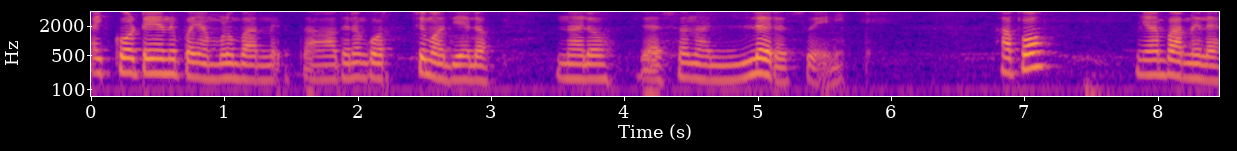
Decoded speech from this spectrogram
ആയിക്കോട്ടെ എന്നിപ്പോൾ നമ്മളും പറഞ്ഞു. സാധനം കുറച്ച് മതിയല്ലോ. എന്നാലോ രസം നല്ല രസമായി അപ്പോൾ ഞാൻ പറഞ്ഞില്ലേ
